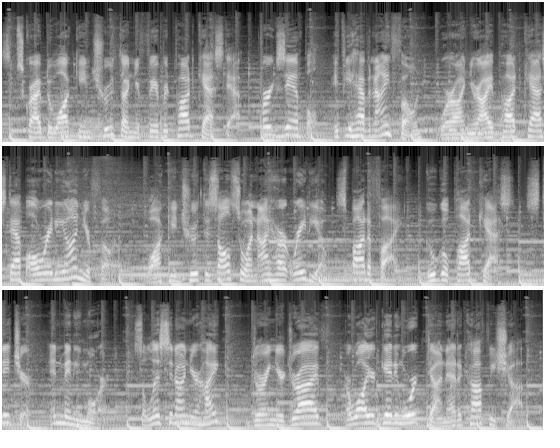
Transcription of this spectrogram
Subscribe to Walk in Truth on your favorite podcast app. For example, if you have an iPhone, we're on your iPodcast app already on your phone. Walk in Truth is also on iHeartRadio, Spotify, Google Podcast, Stitcher, and many more. So listen on your hike, during your drive, or while you're getting work done at a coffee shop.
